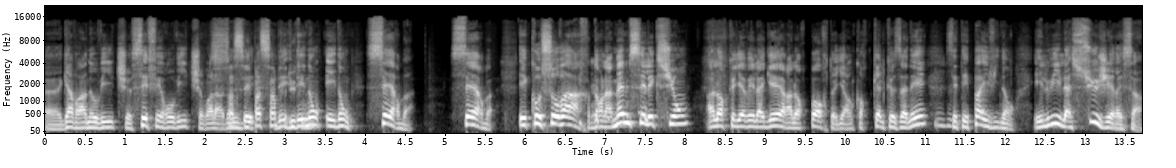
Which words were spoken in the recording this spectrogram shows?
Gavranovic, Seferovic, voilà. Ça, c'est des- pas simple des- du des tout. noms et donc Serbes, Serbes et Kosovars dans la même sélection, alors qu'il y avait la guerre à leur porte il y a encore quelques années, Mhm. c'était pas évident. Et lui, il a su gérer ça.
